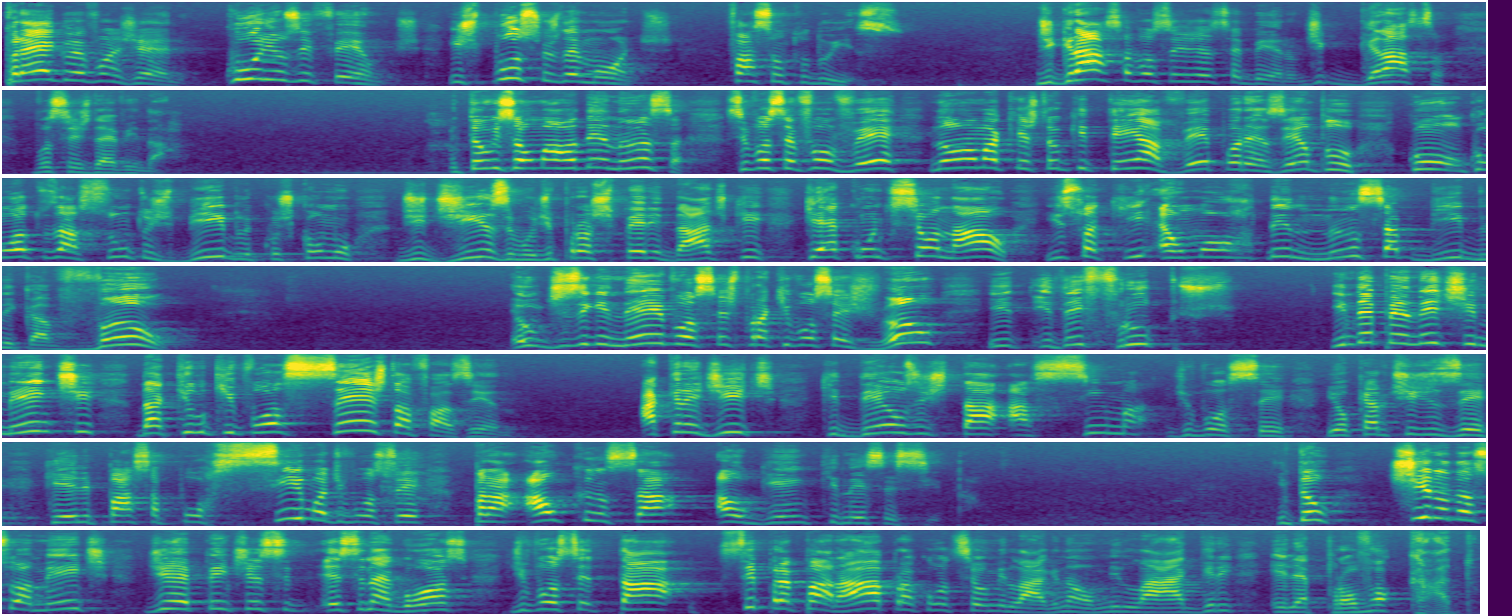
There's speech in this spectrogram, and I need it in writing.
pregue o evangelho, curem os enfermos, expulsem os demônios, façam tudo isso. De graça vocês receberam, de graça vocês devem dar. Então isso é uma ordenança. Se você for ver, não é uma questão que tem a ver, por exemplo, com, com outros assuntos bíblicos, como de dízimo, de prosperidade, que, que é condicional. Isso aqui é uma ordenança bíblica. Vão. Eu designei vocês para que vocês vão e, e deem frutos. Independentemente daquilo que você está fazendo. Acredite que Deus está acima de você. E eu quero te dizer que Ele passa por cima de você para alcançar alguém que necessita. Então, tira da sua mente, de repente, esse, esse negócio de você tá, se preparar para acontecer um milagre. Não, milagre, ele é provocado.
